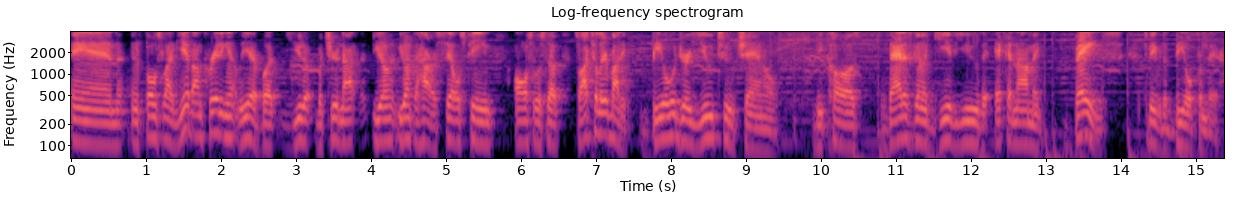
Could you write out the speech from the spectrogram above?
And and folks like, yeah, but I'm creating it, yeah, but you don't but you're not you don't you don't have to hire a sales team, all sort of stuff. So I tell everybody, build your YouTube channel because that is going to give you the economic base to be able to build from there.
